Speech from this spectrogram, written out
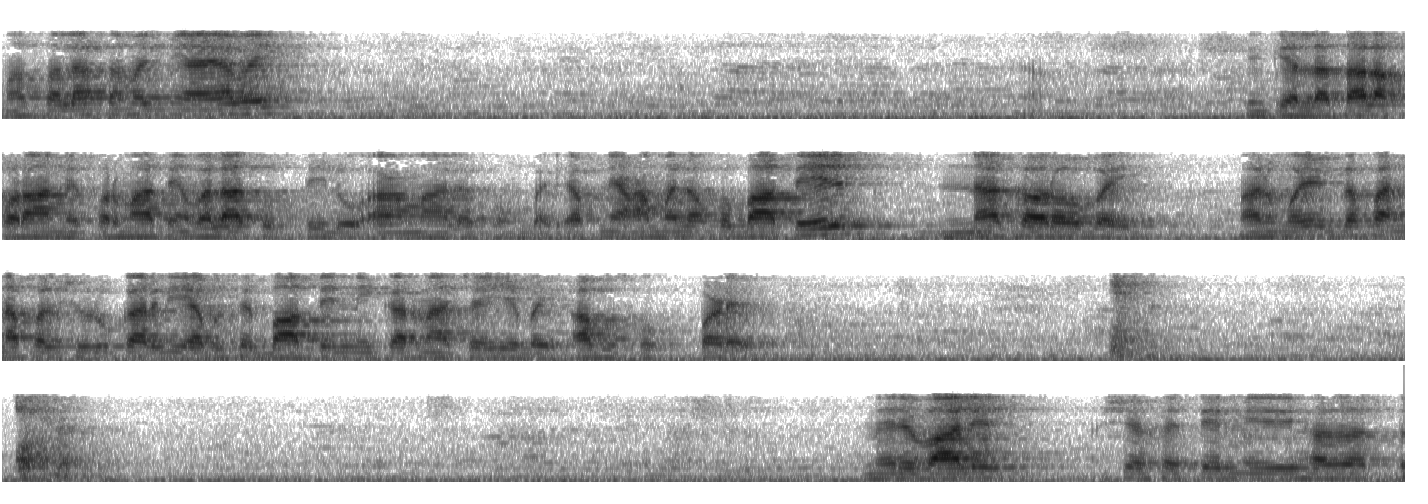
مسئلہ سمجھ میں آیا بھائی؟ کیونکہ اللہ تعالیٰ قرآن میں فرماتے ہیں، ولا تلو اعمالکم بھائی۔ اپنے عملوں کو باطل نہ کرو بھائی۔ معلوم ایک دفعہ نفل شروع کر دیا اب اسے باطل نہیں کرنا چاہیے بھائی۔ اب اس کو پڑھے۔ میرے والد شیخ ترمیری حضرت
